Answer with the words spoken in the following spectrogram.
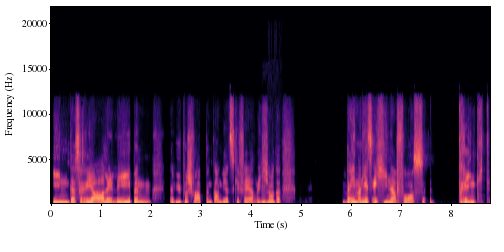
in das reale Leben äh, überschwappen, dann wird es gefährlich, mhm. oder? Wenn man jetzt Echinafos trinkt,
